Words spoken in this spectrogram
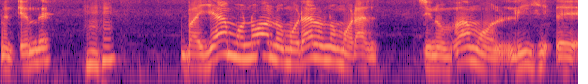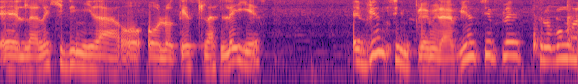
¿Me entiendes? Ujú. Vayámonos a lo moral o no moral. Si nos vamos eh, eh, la legitimidad o, o lo que es las leyes, es bien simple, mira, es bien simple, te lo pongo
